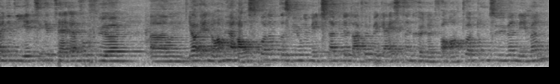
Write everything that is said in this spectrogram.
ich die jetzige Zeit einfach für ähm, ja, enorm herausfordernd, dass wir junge Menschen auch wieder dafür begeistern können, Verantwortung zu übernehmen,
